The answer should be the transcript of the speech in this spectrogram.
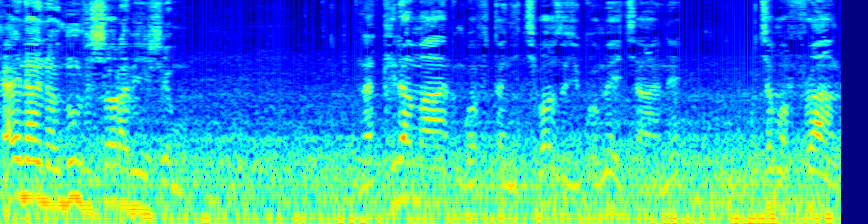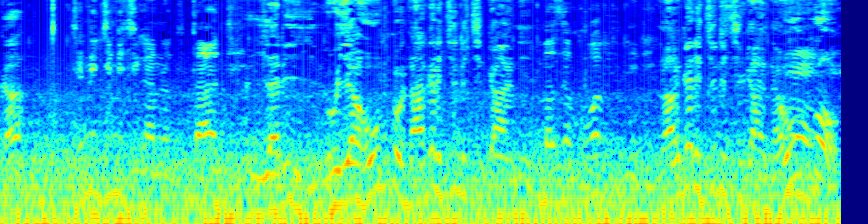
Kandi nawe numva ishora bijemo na Kiraman ngo bafitanye ikibazo gikomeye cyane cy'amafaranga. Iki ni ikindi kiganiro dutangiye yariye oya ahubwo ntabwo ari ikindi kiganiro. Bimaze kuba bibiri. Ntabwo ari ikindi kiganiro. Ahubwo Eh.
